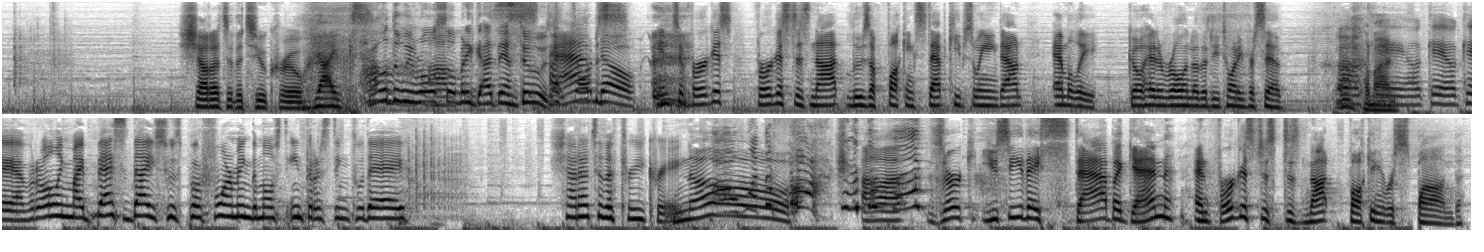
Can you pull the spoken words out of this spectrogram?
Shout out to the two crew. Yikes. How do we roll so many goddamn twos? stabs know. into Fergus. Fergus does not lose a fucking step, keep swinging down. Emily, go ahead and roll another d20 for Sib. okay, come on. okay, okay. I'm rolling my best dice who's performing the most interesting today. Shout out to the three crate. No. what the fuck? uh, Zerk, you see they stab again, and Fergus just does not fucking respond.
